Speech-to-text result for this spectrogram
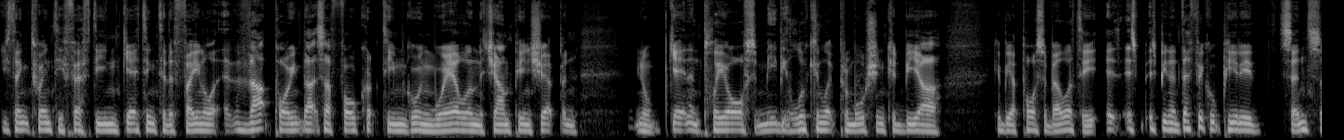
you think 2015, getting to the final at that point, that's a Falkirk team going well in the championship, and you know, getting in playoffs and maybe looking like promotion could be a could be a possibility. It, it's it's been a difficult period since.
